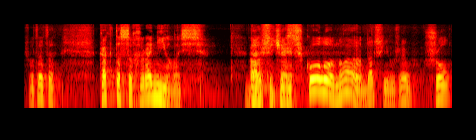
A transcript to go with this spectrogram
Что вот это как-то сохранилось А вот дальше сейчас- через школу, ну а дальше я уже шел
